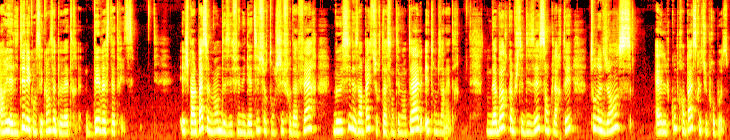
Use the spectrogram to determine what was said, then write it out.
En réalité, les conséquences, elles peuvent être dévastatrices. Et je parle pas seulement des effets négatifs sur ton chiffre d'affaires, mais aussi des impacts sur ta santé mentale et ton bien-être. Donc d'abord, comme je te disais, sans clarté, ton audience, elle comprend pas ce que tu proposes.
